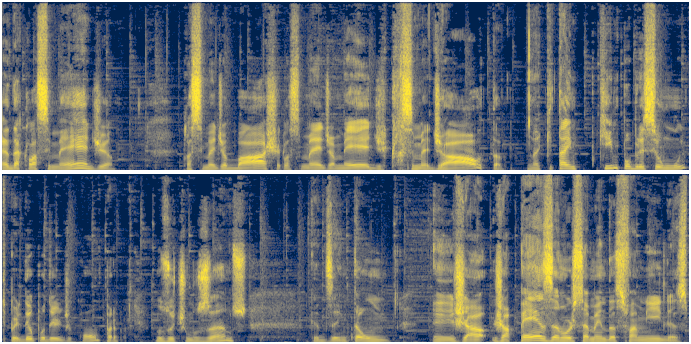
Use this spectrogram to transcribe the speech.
é da classe média, classe média baixa, classe média média, classe média alta, né, que, tá, que empobreceu muito, perdeu o poder de compra nos últimos anos. Quer dizer, então já, já pesa no orçamento das famílias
